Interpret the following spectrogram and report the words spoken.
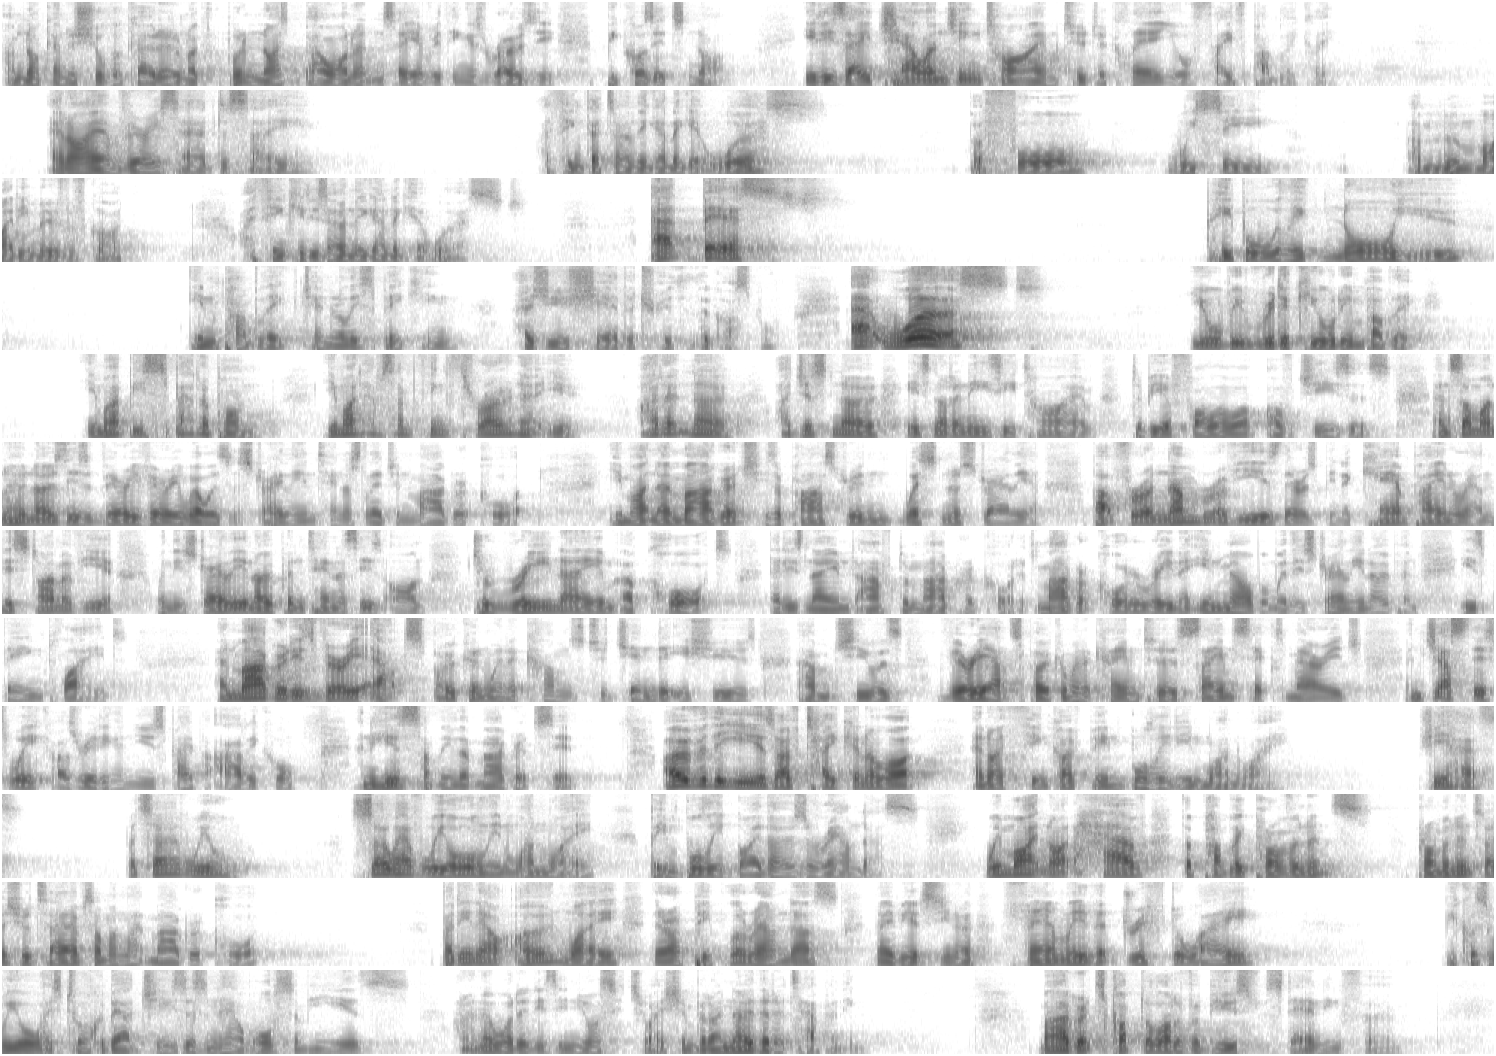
I'm not going to sugarcoat it. I'm not going to put a nice bow on it and say everything is rosy because it's not. It is a challenging time to declare your faith publicly. And I am very sad to say, I think that's only going to get worse before we see a mighty move of God. I think it is only going to get worse. At best, people will ignore you in public, generally speaking, as you share the truth of the gospel. At worst, you will be ridiculed in public. You might be spat upon. You might have something thrown at you. I don't know. I just know it's not an easy time to be a follower of Jesus. And someone who knows this very, very well is Australian tennis legend Margaret Court. You might know Margaret, she's a pastor in Western Australia. But for a number of years, there has been a campaign around this time of year when the Australian Open tennis is on to rename a court that is named after Margaret Court. It's Margaret Court Arena in Melbourne where the Australian Open is being played. And Margaret is very outspoken when it comes to gender issues. Um, she was very outspoken when it came to same sex marriage. And just this week, I was reading a newspaper article, and here's something that Margaret said Over the years, I've taken a lot, and I think I've been bullied in one way. She has. But so have we all. So have we all, in one way, been bullied by those around us. We might not have the public provenance prominence, I should say, of someone like Margaret Court. But in our own way, there are people around us. Maybe it's, you know, family that drift away because we always talk about Jesus and how awesome he is. I don't know what it is in your situation, but I know that it's happening. Margaret's copped a lot of abuse for standing firm.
